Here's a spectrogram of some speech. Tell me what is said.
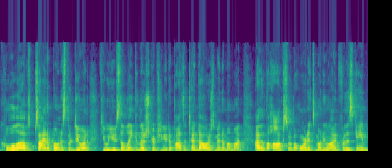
cool uh, sign-up bonus they're doing. If you use the link in the description, you deposit $10 minimum on either the Hawks or the Hornets money line for this game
